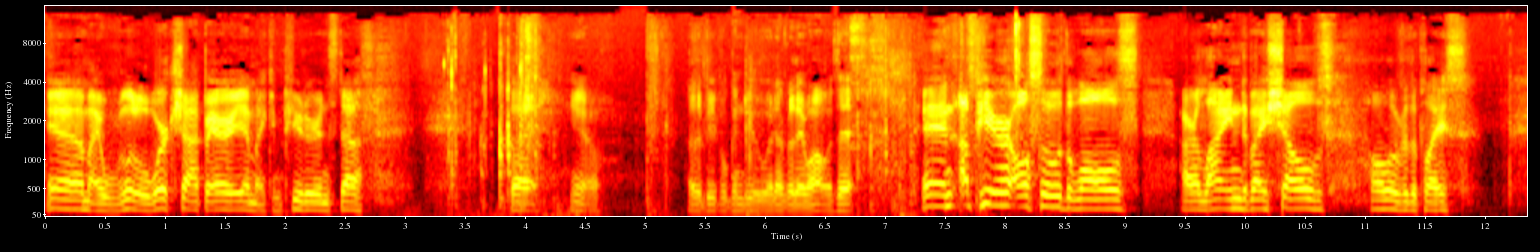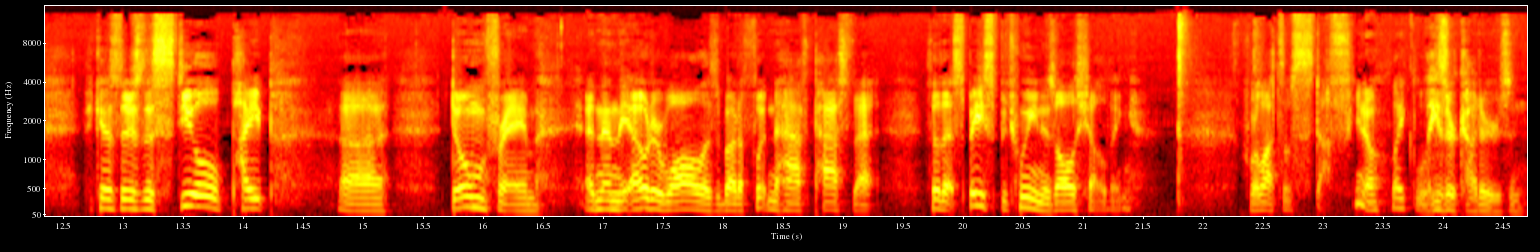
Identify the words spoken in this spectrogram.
yeah, my little workshop area, my computer and stuff. But, you know, other people can do whatever they want with it. And up here also the walls are lined by shelves all over the place because there's this steel pipe uh, dome frame and then the outer wall is about a foot and a half past that. So that space between is all shelving for lots of stuff, you know, like laser cutters and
